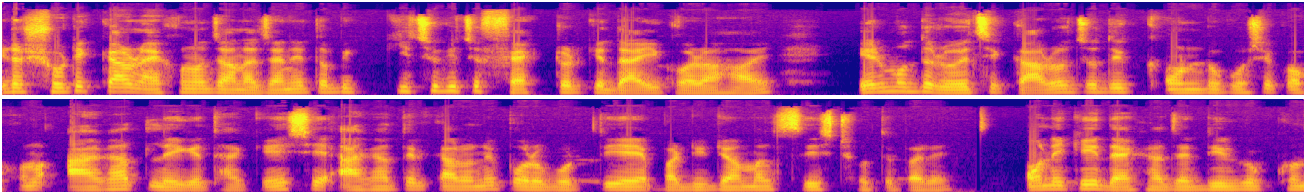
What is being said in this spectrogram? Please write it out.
এটা সঠিক কারণ এখনও জানা যায়নি, তবে কিছু কিছু ফ্যাক্টরকে দায়ী করা হয়। এর মধ্যে রয়েছে কারও যদি অন্ডকোষে কখনো আঘাত লেগে থাকে, সে আঘাতের কারণে পরবর্তী অ্যাপাডিডামাল সিস্ট হতে পারে। অনেকেই দেখা যায় দীর্ঘক্ষণ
